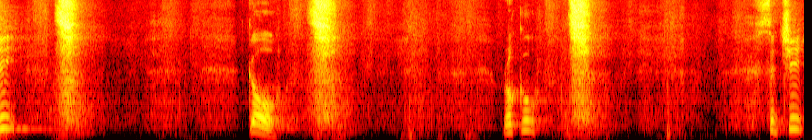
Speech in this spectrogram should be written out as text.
し5 6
